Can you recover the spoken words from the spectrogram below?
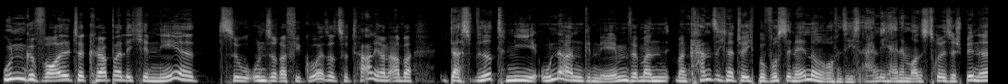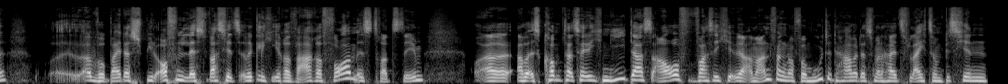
ungewollte körperliche Nähe zu unserer Figur, also zu Talion, aber das wird nie unangenehm, wenn man, man kann sich natürlich bewusst in Erinnerung rufen, sie ist eigentlich eine monströse Spinne, äh, wobei das Spiel offen lässt, was jetzt wirklich ihre wahre Form ist trotzdem. Äh, aber es kommt tatsächlich nie das auf, was ich äh, am Anfang noch vermutet habe, dass man halt vielleicht so ein bisschen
